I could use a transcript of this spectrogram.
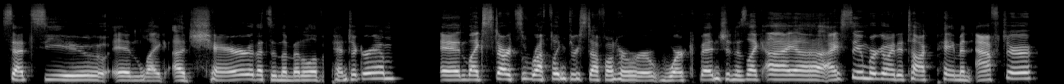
sets you in like a chair that's in the middle of a pentagram and like starts ruffling through stuff on her workbench and is like i uh, i assume we're going to talk payment after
